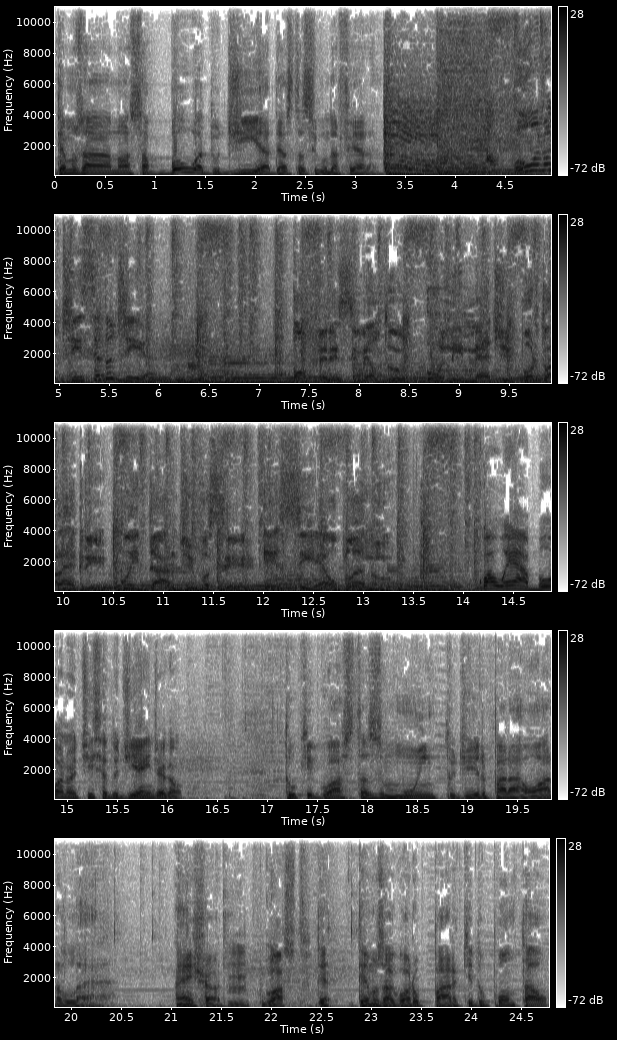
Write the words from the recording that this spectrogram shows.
Temos a nossa boa do dia desta segunda-feira. A boa notícia do dia. Oferecimento Unimed Porto Alegre. Cuidar de você. Esse é o plano. Qual é a boa notícia do dia, hein, Diegão? Tu que gostas muito de ir para a Orla, né, Charles? Hum, gosto. Te, temos agora o Parque do Pontal,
